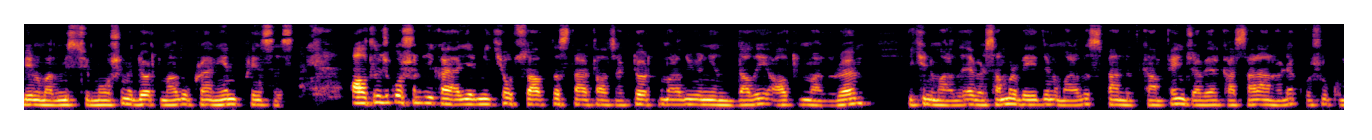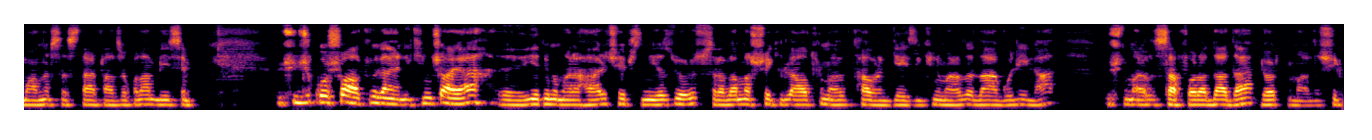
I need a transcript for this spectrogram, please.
1 numaralı Mystery Motion ve 4 numaralı Ukrainian Princess. 6. koşunun ilk ayağı 22.36'da start alacak 4 numaralı Union Dali, 6 numaralı Röm, 2 numaralı Ever Summer ve 7 numaralı Splendid Campaign Javier Casarano ile koşu kullanılırsa start alacak olan bir isim. Üçüncü koşu altılı gayen ikinci ayağı 7 numara hariç hepsini yazıyoruz. Sıralama şu şekilde 6 numaralı Tavern Gaze, 2 numaralı La Golila, 3 numaralı Sephora Dada, 4 numaralı Chic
